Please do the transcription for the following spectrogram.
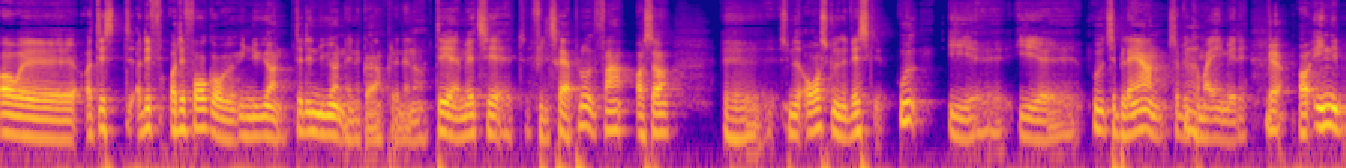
og, øh, og, det, og, det, og det foregår jo i nyren. Det er det, nyren den gør, blandt andet. Det er med til at filtrere blod fra, og så øh, smide overskydende væske ud i, øh, i, øh, ud til blæren, så vi mm. kommer af med det. Ja. Og inde i,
